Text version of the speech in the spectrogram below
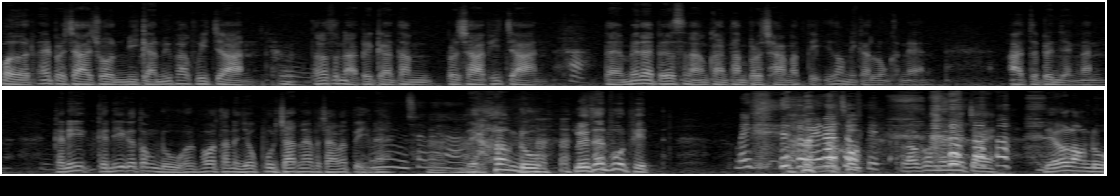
เปิดให้ประชาชนมีการวิพากษ์วิจารณ์อืมลักษณะเป็นการทำประชาพิจารณ์ค่ะแต่ไม่ได้เป็นลักษณะของการทำประชามติที่ต้องมีการลงคะแนน อาจจะเป็นอย่างนั้น คันนี้คันนี้ก็ต้องดูเพราะท่านนายกพูดชัดนะประชามตินะอืมใช่ไหมคะ เดี๋ยวต้องดูหรือท่านพูดผิด ไม่ไม่น่าจะผิด เราก็ไม่แน่ใจ เดี๋ยวลองดู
